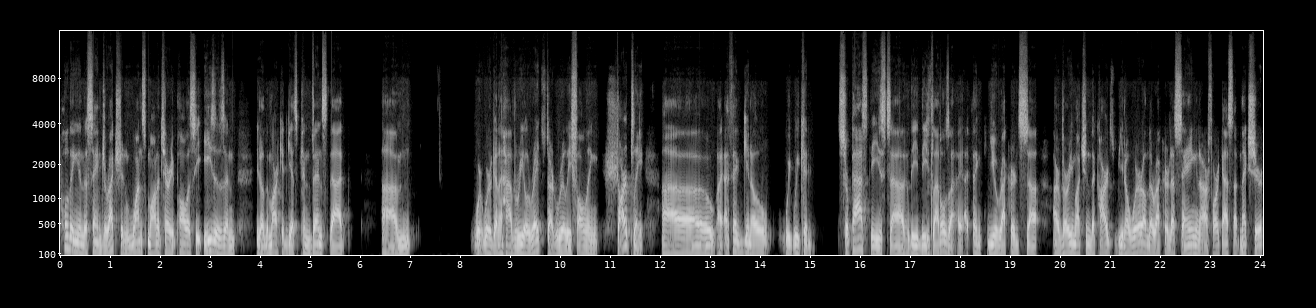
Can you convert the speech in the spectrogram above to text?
pulling in the same direction once monetary policy eases and you know the market gets convinced that um, we're, we're going to have real rates start really falling sharply. Uh, I, I, think you know we, we could surpass these uh, the, these levels. I, I, think new records uh, are very much in the cards. You know, we're on the record as saying in our forecast that next year,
